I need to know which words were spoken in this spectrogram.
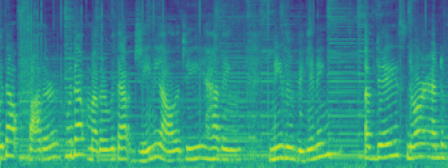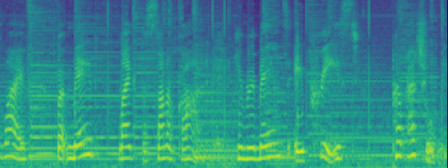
without father, without mother, without genealogy, having neither beginning of days nor end of life, but made like the Son of God, he remains a priest perpetually.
